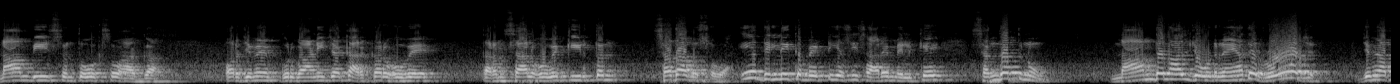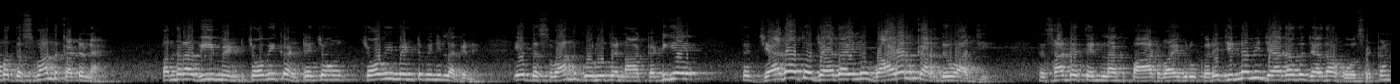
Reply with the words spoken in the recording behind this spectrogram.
ਨਾਮ ਬੀਜ ਸੰਤੋਖ ਸੁਹਾਗਾ, ਔਰ ਜਿਵੇਂ ਗੁਰਬਾਣੀ ਚ ਘਰ ਘਰ ਹੋਵੇ, ਧਰਮਸਾਲ ਹੋਵੇ, ਕੀਰਤਨ ਸਦਾ ਵਸੋਆ ਇਹ ਦਿੱਲੀ ਕਮੇਟੀ ਅਸੀਂ ਸਾਰੇ ਮਿਲ ਕੇ ਸੰਗਤ ਨੂੰ ਨਾਮ ਦੇ ਨਾਲ ਜੋੜ ਰਹੇ ਹਾਂ ਤੇ ਰੋਜ਼ ਜਿਵੇਂ ਆਪਾਂ ਦਸਵੰਧ ਕੱਢਣਾ ਹੈ 15 20 ਮਿੰਟ 24 ਘੰਟੇ ਚੋਂ 24 ਮਿੰਟ ਵੀ ਨਹੀਂ ਲੱਗਣੇ। ਇਹ ਦਸਵੰਧ ਗੁਰੂ ਦੇ ਨਾਂ ਕੱਢੀਏ ਤੇ ਜ਼ਿਆਦਾ ਤੋਂ ਜ਼ਿਆਦਾ ਇਹਨੂੰ ਵਾਇਰਲ ਕਰ ਦਿਓ ਅੱਜ ਹੀ। ਤੇ 3.5 ਲੱਖ ਪਾਠ ਵਾਹਿਗੁਰੂ ਕਰੇ, ਜਿੰਨੇ ਵੀ ਜ਼ਿਆਦਾ ਤੋਂ ਜ਼ਿਆਦਾ ਹੋ ਸਕਣ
